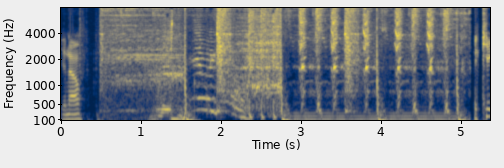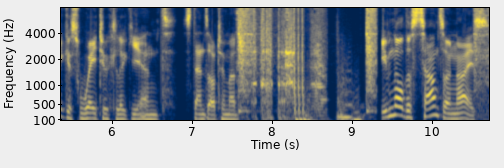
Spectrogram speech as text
you know. The kick is way too clicky and stands out too much. Even though the sounds are nice.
